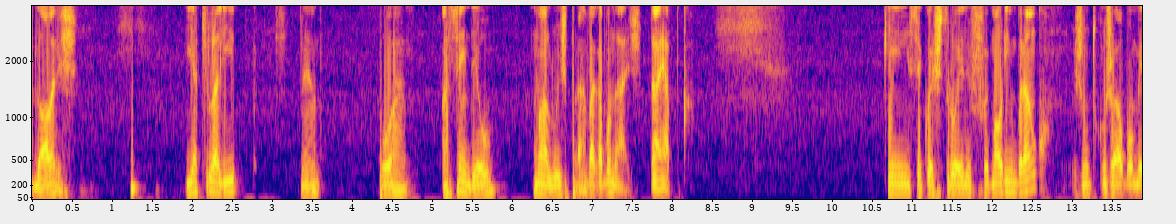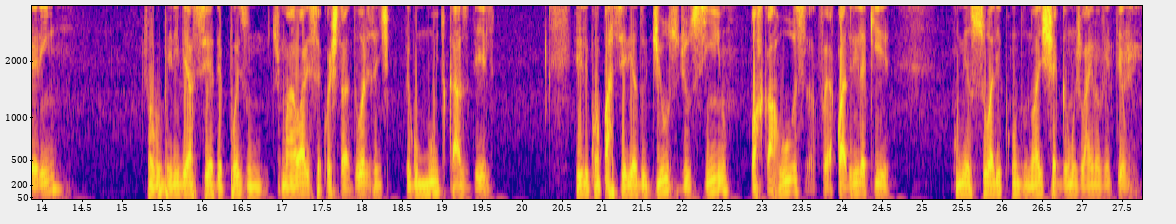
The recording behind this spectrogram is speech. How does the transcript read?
de dólares. E aquilo ali, né, porra, acendeu uma luz para vagabundagem da época. Quem sequestrou ele foi Maurinho Branco, junto com Joel Bombeirim. Joel Bombeirim veio a ser depois um dos maiores sequestradores, a gente pegou muito caso dele. Ele com a parceria do Dilson, Dilcinho, Porca Russa, foi a quadrilha que começou ali quando nós chegamos lá em 91.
